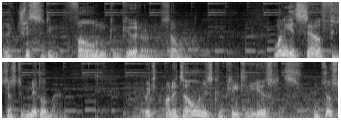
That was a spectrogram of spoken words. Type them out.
electricity, phone, computer, and so on. Money itself is just a middleman which on its own is completely useless and just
